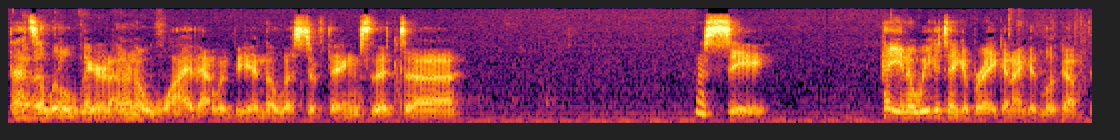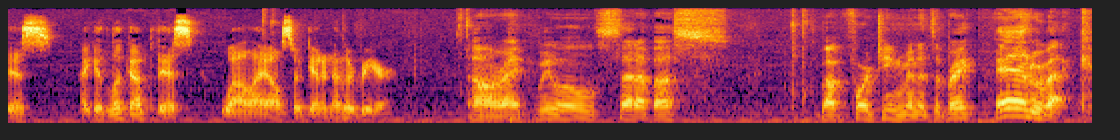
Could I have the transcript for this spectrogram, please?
That's a little weird. I don't know why that would be in the list of things that uh Let's see. Hey, you know, we could take a break and I could look up this. I could look up this while I also get another beer. All right, we will set up us about 14 minutes of break, and we're back.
